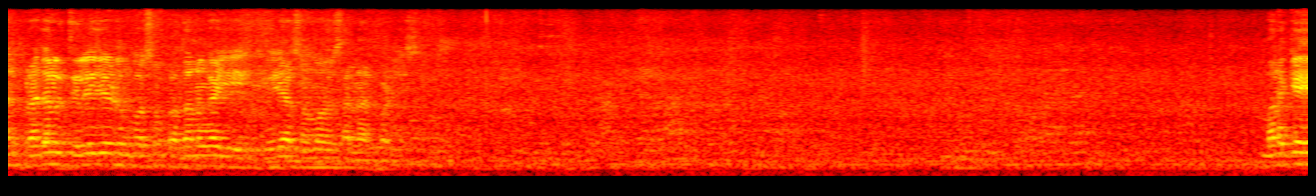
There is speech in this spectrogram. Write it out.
అని ప్రజలకు తెలియజేయడం కోసం ప్రధానంగా ఈ మీడియా సమావేశాన్ని ఏర్పాటు చేశారు. మనకి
